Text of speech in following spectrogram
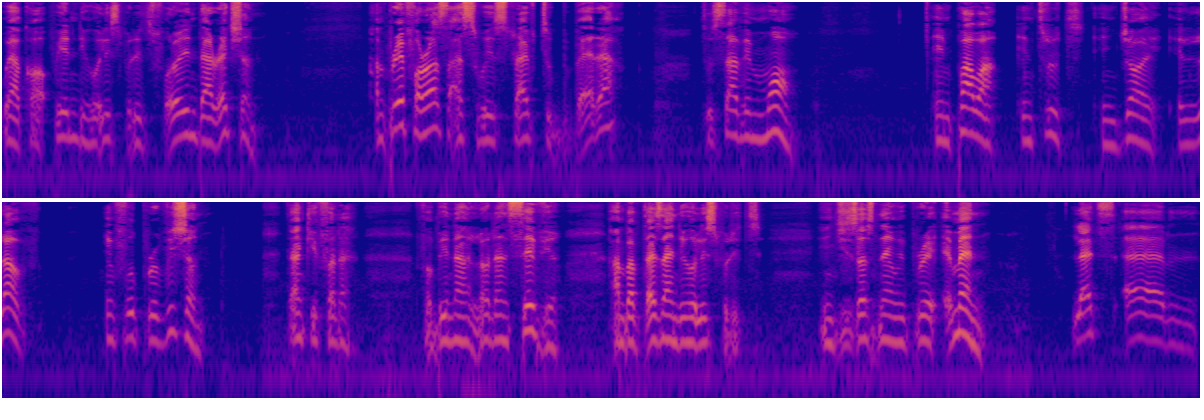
We are copying the Holy Spirit's following direction. And pray for us as we strive to be better, to serve Him more in power, in truth, in joy, in love, in full provision. Thank you, Father, for being our Lord and Savior and baptizer in the Holy Spirit. In Jesus' name we pray. Amen. Let's um,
